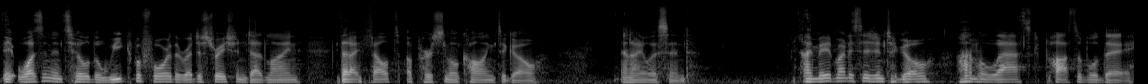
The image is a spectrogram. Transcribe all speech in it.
It wasn't until the week before the registration deadline that I felt a personal calling to go, and I listened. I made my decision to go on the last possible day.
